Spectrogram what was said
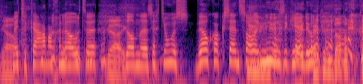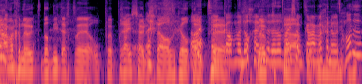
Ja. met je kamergenoten ja, ik dan eh, zegt... jongens, welk accent zal ik nu eens een keer doen? denk inderdaad dat de kamergenoot dat niet echt eh, op eh, prijs zouden stellen als ik heel Oh, tijd. ik eh, kan me nog herinneren dat wij zo'n kamergenoot hadden.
